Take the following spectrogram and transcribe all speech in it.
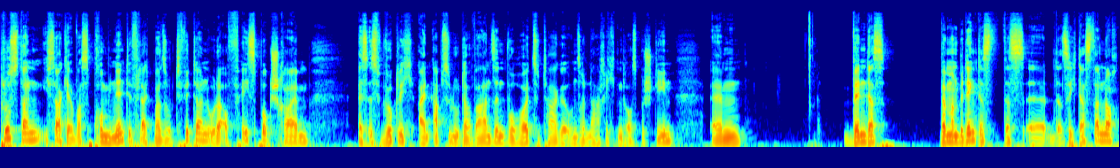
Plus dann, ich sag ja, was Prominente vielleicht mal so twittern oder auf Facebook schreiben. Es ist wirklich ein absoluter Wahnsinn, wo heutzutage unsere Nachrichten daraus bestehen. Ähm, wenn das, wenn man bedenkt, dass, dass, äh, dass sich das dann noch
